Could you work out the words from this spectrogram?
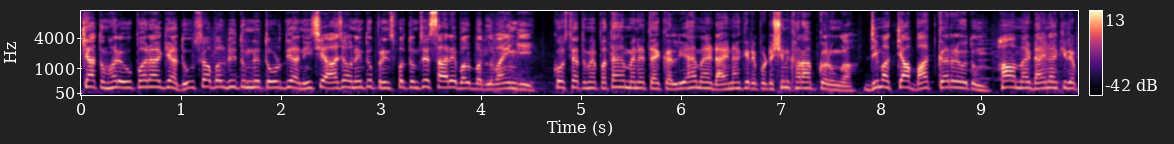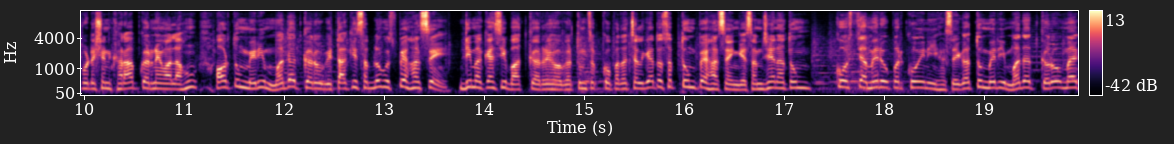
क्या तुम्हारे ऊपर आ गया? दूसरा बल्ब भी तुमने तोड़ दिया। नीचे आ जाओ, नहीं तो प्रिंसिपल तुमसे सारे बल्ब बदलवाएँगी। कोस्तिया तुम्हें पता है? मैंने तय कर लिया है, मैं डायना की रेपुटेशन खराब करूँगा। डीमा क्या बात कर रहे हो तुम? हाँ मैं डायना की रेपुटेशन खराब करने वाला हूँ, और तुम मेरी मदद करोगे ताकि सब लोग उस पर हंसे। डीमा कैसी बात कर रहे हो? अगर तुम सबको पता चल गया तो सब तुम पे हंसेंगे, समझे ना तुम? कोस्तिया मेरे ऊपर कोई नहीं हंसेगा? तुम मेरी मदद करो, मैं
